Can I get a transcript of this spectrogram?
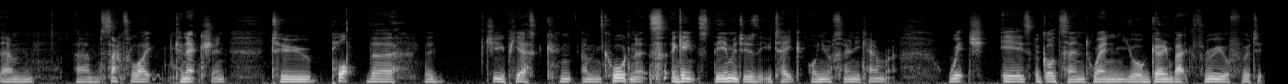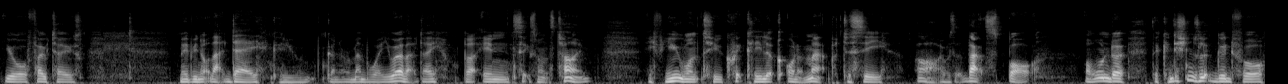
um, um, satellite connection to plot the, the GPS con- um, coordinates against the images that you take on your Sony camera, which is a godsend when you're going back through your, your photos. Maybe not that day because you're going to remember where you were that day, but in six months' time, if you want to quickly look on a map to see, oh, I was at that spot, I wonder the conditions look good for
